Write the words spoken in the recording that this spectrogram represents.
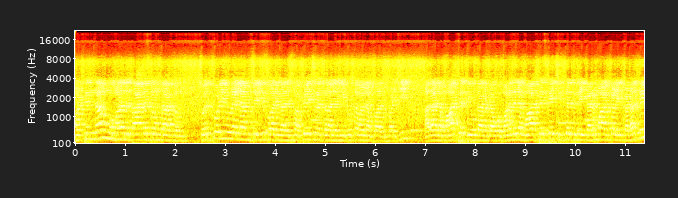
மட்டும்தான் உங்க மனதில் தாக்கத்தை உண்டாக்கும். சொற்பொழிவுகள் எல்லாம் செய்து பாருங்க அது சும்மா பேசுறதால புத்தகம் எல்லாம் பார்த்து படித்து அதால் மாற்றத்தை உண்டாக்கட்டும். உங்க மனதில் மாற்றத்தை சித்தத்திலே கர்மாக்களை கடந்து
